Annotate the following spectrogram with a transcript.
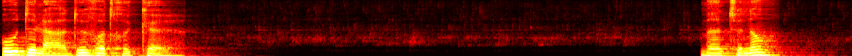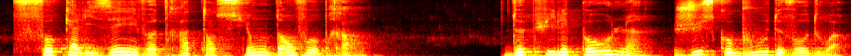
au-delà de votre cœur. Maintenant, focalisez votre attention dans vos bras, depuis l'épaule jusqu'au bout de vos doigts.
